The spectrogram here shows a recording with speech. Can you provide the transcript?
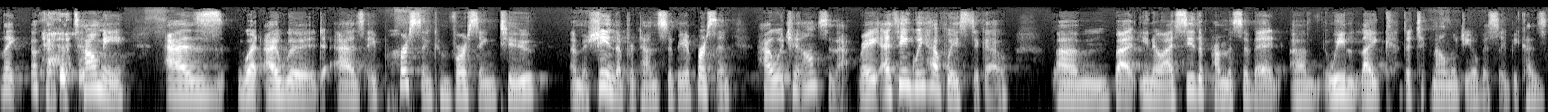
Like, okay, but tell me as what I would as a person conversing to a machine that pretends to be a person. How would you answer that, right? I think we have ways to go. Um, but you know, I see the promise of it. Um, we like the technology, obviously, because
